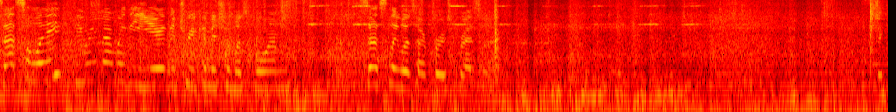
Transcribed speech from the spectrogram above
Cecily, do you remember the year the tree commission was formed? Cecily was our first president. Six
